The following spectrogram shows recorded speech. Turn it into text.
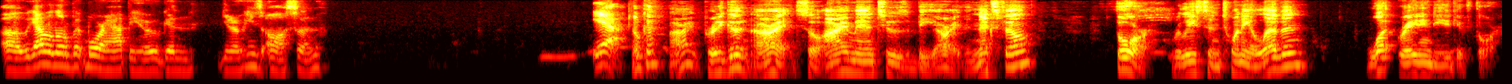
Uh, we got a little bit more Happy Hogan. You know, he's awesome. Yeah, Okay, all right, pretty good. All right, so Iron Man two is a B. All right, the next film, Thor, released in 2011. What rating do you give Thor?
